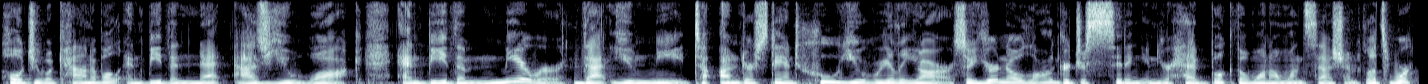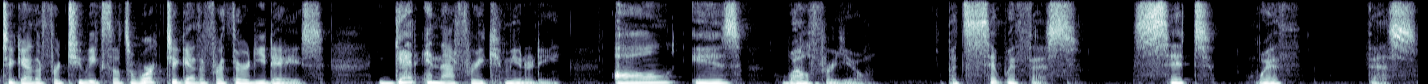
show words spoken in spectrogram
hold you accountable, and be the net as you walk, and be the mirror that you need to understand who you really are. So you're no longer just sitting in your head. Book the one on one session. Let's work together for two weeks. Let's work together for 30 days. Get in that free community. All is well for you. But sit with this. Sit with this.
